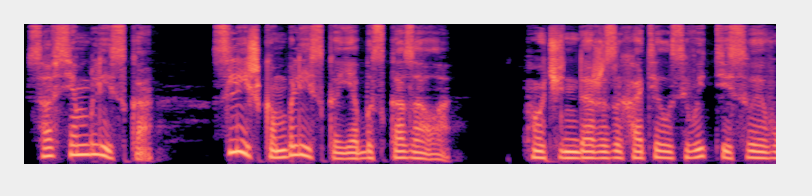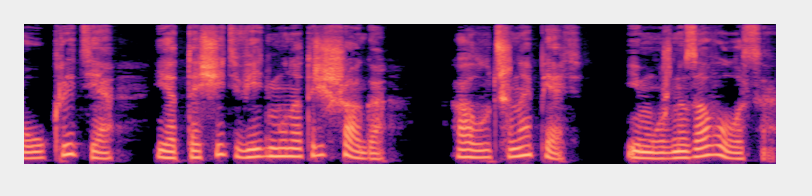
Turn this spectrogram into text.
совсем близко, слишком близко, я бы сказала. Очень даже захотелось выйти из своего укрытия и оттащить ведьму на три шага, а лучше на пять, и можно за волосы.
